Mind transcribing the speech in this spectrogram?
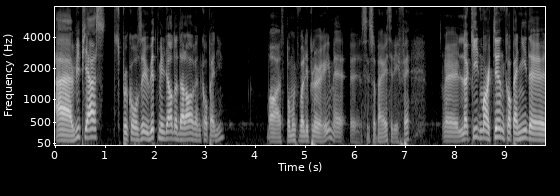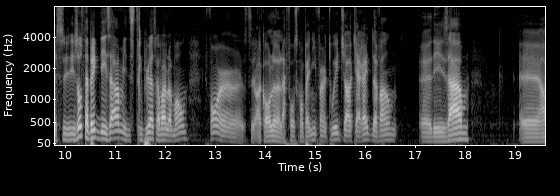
à 8 piastres, tu peux causer 8 milliards de dollars à une compagnie. Bon, c'est pas moi qui va les pleurer, mais euh, c'est ça pareil, c'est des faits. Euh, Lockheed Martin, compagnie de. Les autres fabriquent des armes et distribuent à travers le monde. Ils font un. encore là, la fausse compagnie, fait un tweet genre qui arrête de vendre euh, des armes. En,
